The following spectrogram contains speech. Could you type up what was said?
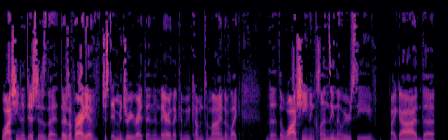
washing the dishes that there's a variety of just imagery right then and there that can be come to mind of like the, the washing and cleansing that we receive by God, the,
